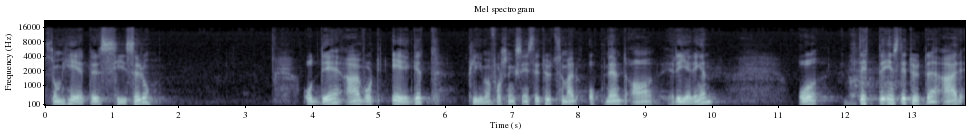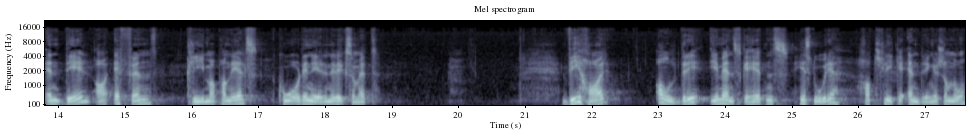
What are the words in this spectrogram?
som heter Cicero. Og det er vårt eget klimaforskningsinstitutt som er oppnevnt av regjeringen. Og dette instituttet er en del av FNs klimapanels koordinerende virksomhet. Vi har aldri i menneskehetens historie hatt slike endringer som nå,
